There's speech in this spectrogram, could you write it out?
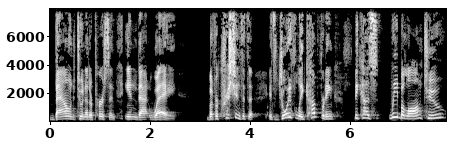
bound to another person in that way. But for Christians, it's a, it's joyfully comforting because we belong to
